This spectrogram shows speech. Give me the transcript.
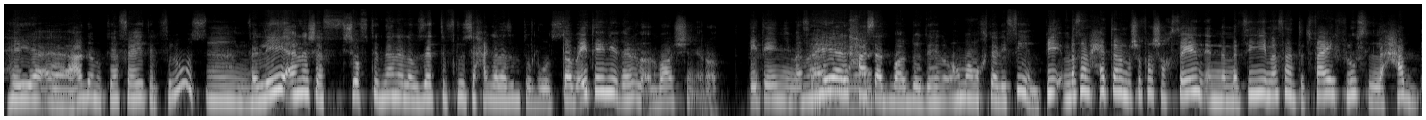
هي آه، عدم كفاية الفلوس. مم. فليه أنا شف شفت إن أنا لو زدت فلوسي حاجة لازم تبوظ؟ طب إيه تاني غير ال 24 إيراد؟ إيه تاني مثلا؟ ما هي الحسد برضو ده هم مختلفين. في مثلا حتة أنا بشوفها شخصيا إن لما تيجي مثلا تدفعي فلوس لحد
